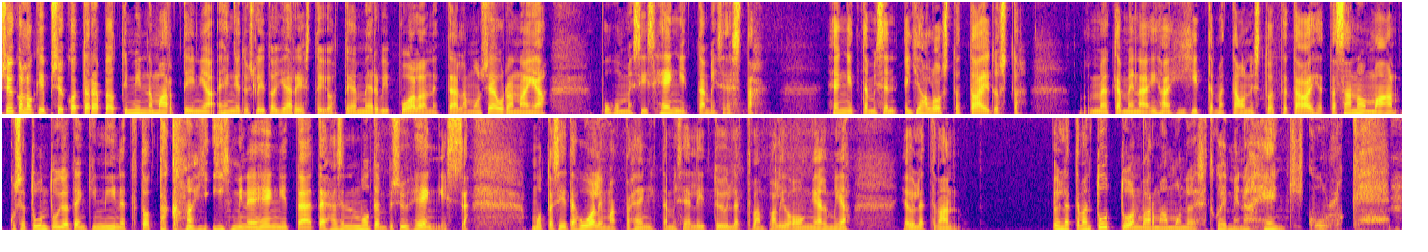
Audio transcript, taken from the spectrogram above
Psykologi, psykoterapeutti Minna Marttiin ja Hengitysliiton järjestöjohtaja Mervi Puolanne täällä mun seurana ja puhumme siis hengittämisestä, hengittämisen jalosta taidosta mäkä mennä ihan hihittämättä onnistua tätä aihetta sanomaan, kun se tuntuu jotenkin niin, että totta kai ihminen hengittää, että eihän se muuten pysy hengissä. Mutta siitä huolimatta hengittämiseen liittyy yllättävän paljon ongelmia ja yllättävän, yllättävän tuttu on varmaan monelle, että kun ei mennä henki kulkee.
